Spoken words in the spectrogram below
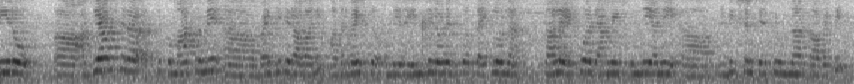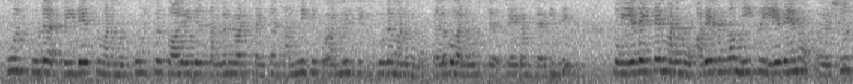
మీరు అత్యవసరకు మాత్రమే బయటికి రావాలి. అదర్వైజ్ మీరు ఇంటిలోనే బికాస్ సైక్లోన్ చాలా ఎక్కువ డ్యామేజ్ ఉంది అని ప్రిడిక్షన్ చేసి ఉన్నారు కాబట్టి స్కూల్స్ కూడా త్రీ డేస్ మనము స్కూల్స్ కాలేజెస్ అంగన్వాడీ సెంటర్స్ అన్నికి అన్నింటికి కూడా మనము సెలవు అనౌన్స్ చేయడం జరిగింది. సో ఏదైతే మనము అదేవిధంగా మీకు ఏదైనా ఇష్యూస్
